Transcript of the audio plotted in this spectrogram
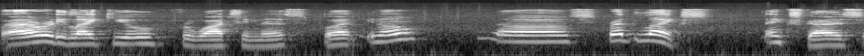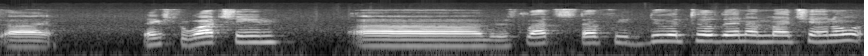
I already like you for watching this, but you know, uh, spread the likes. Thanks, guys. Uh, thanks for watching. Uh, there's lots of stuff we do until then on my channel,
